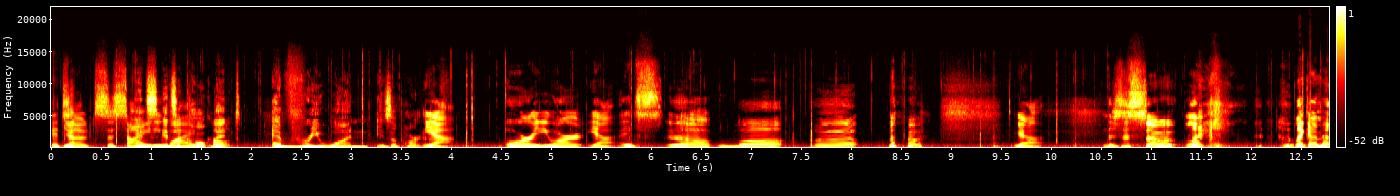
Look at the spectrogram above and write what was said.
it's yeah. a society it's wide a cult, that everyone is a part of. yeah. Or you are, yeah, it's, uh, uh, uh, yeah. This is so, like, like I'm, I,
